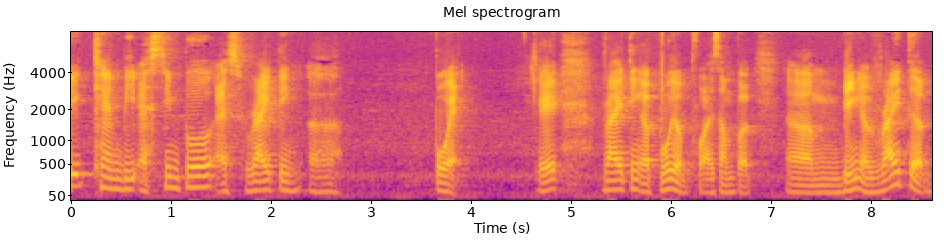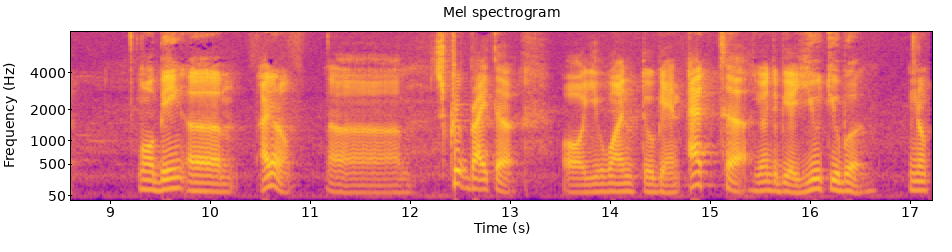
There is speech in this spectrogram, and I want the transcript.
It can be as simple as writing a poem. Okay, writing a poem, for example, um, being a writer, or being a I don't know, uh, script writer, or you want to be an actor, you want to be a YouTuber, you know,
